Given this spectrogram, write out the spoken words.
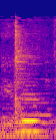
Yeah.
